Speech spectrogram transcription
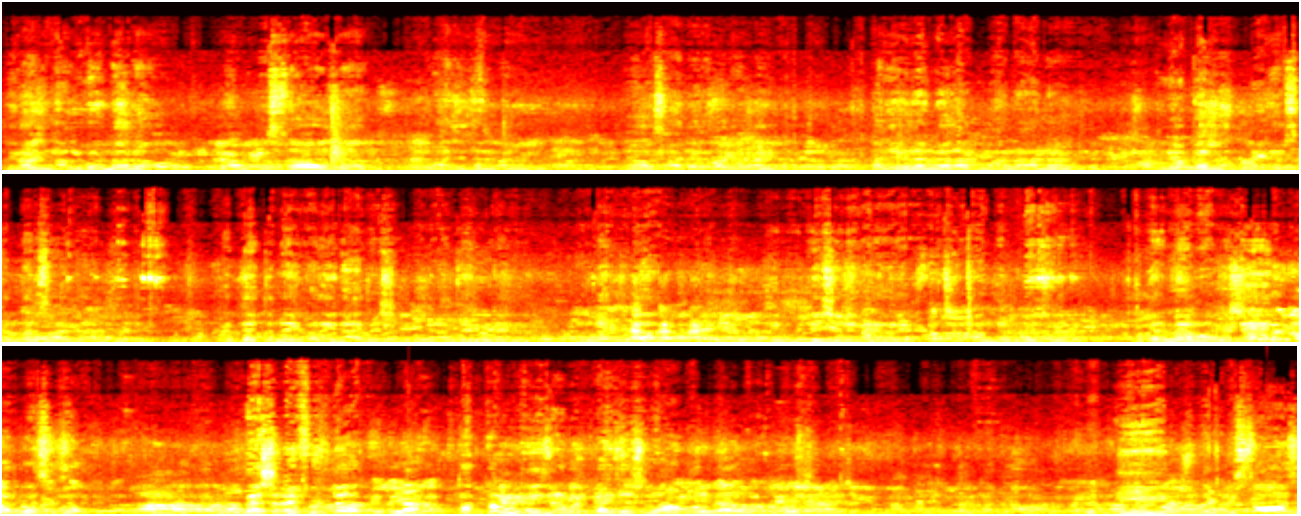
ఈరోజు నల్గొండలో పిస్తా హౌస్ మాజీ దానికి సహకారం అదేవిధంగా మా నాన్న లోకల్ లీడర్స్ అందరూ సహకారంతో పెద్ద ఎత్తున ఇవాళ ఇనాగ్రేషన్ ప్రోగ్రామ్ జరిగినది అందరూ కూడా ఇన్విటేషన్ ఎవరెవరికి వచ్చిన అందరికీ వచ్చింది ఇక్కడ మేము పర్పస్ బెస్ట్ ఫుడ్ తక్కువ రీజనబుల్ ప్రైజెస్లో ఈ పిస్తా హౌస్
